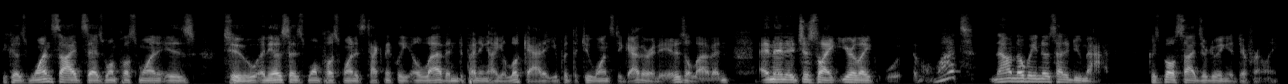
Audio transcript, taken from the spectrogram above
because one side says one plus one is two, and the other says one plus one is technically 11, depending how you look at it. You put the two ones together and it is 11. And then it's just like, you're like, what? Now nobody knows how to do math because both sides are doing it differently.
